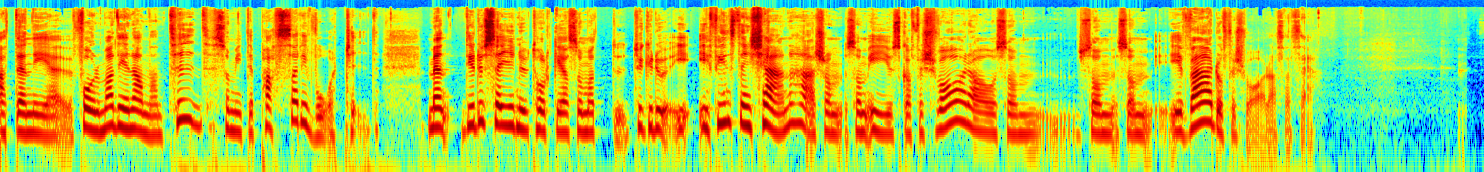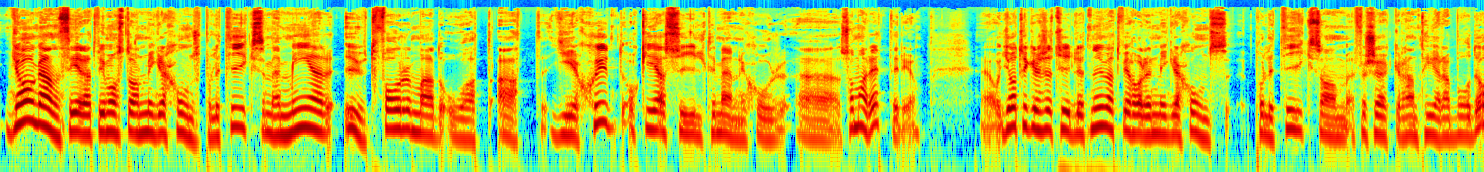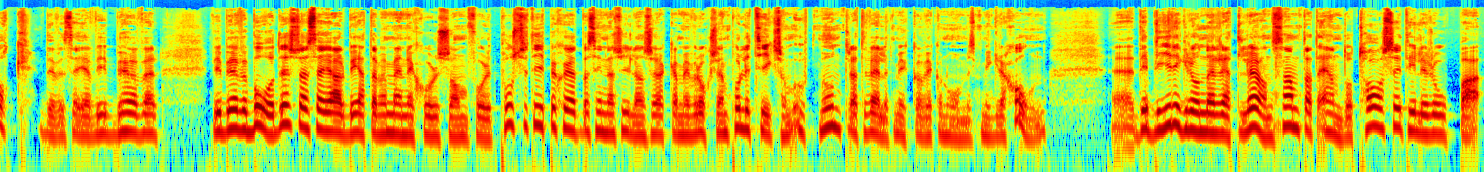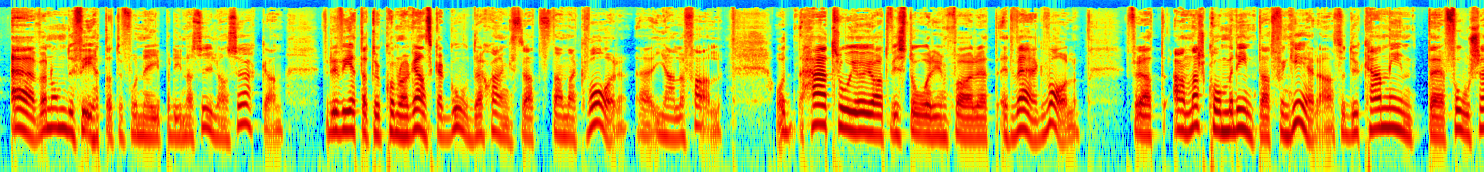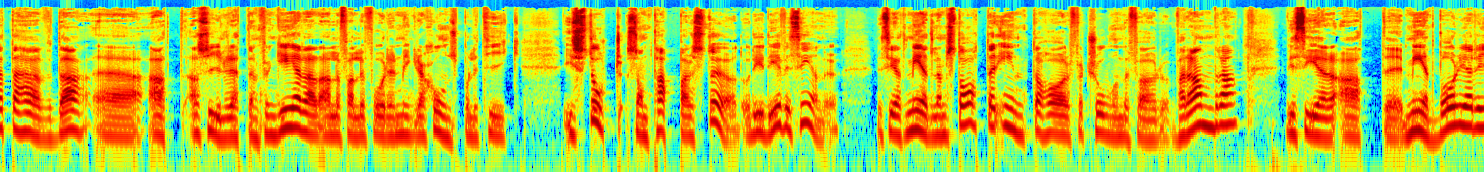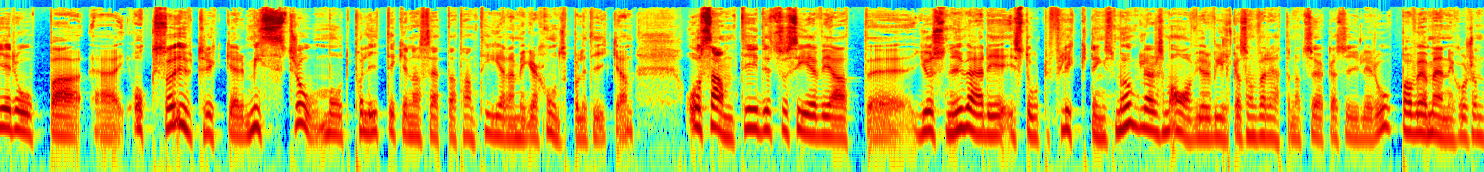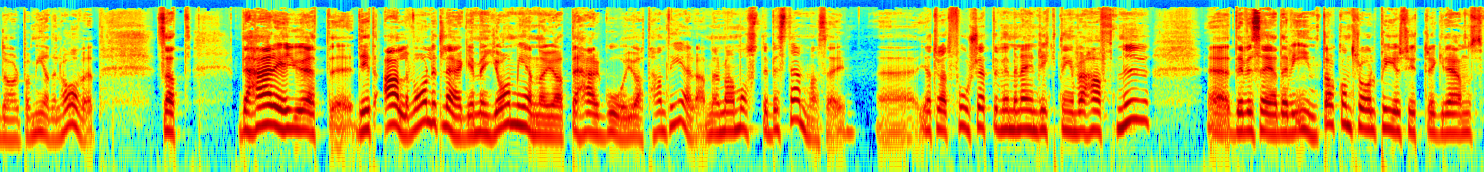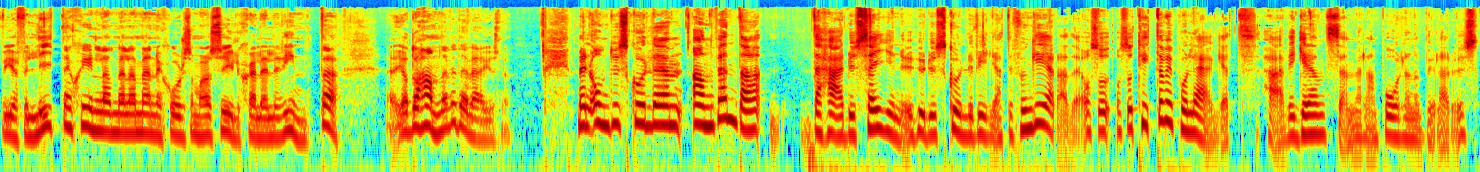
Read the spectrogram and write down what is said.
Att den är formad i en annan tid som inte passar i vår tid. Men det du säger nu tolkar jag som att, tycker du, finns det en kärna här som, som EU ska försvara och som, som, som är värd att försvara så att säga? Jag anser att vi måste ha en migrationspolitik som är mer utformad åt att ge skydd och ge asyl till människor eh, som har rätt till det. Eh, jag tycker det är så tydligt nu att vi har en migrations politik som försöker hantera både och. Det vill säga vi behöver vi behöver både så att säga arbeta med människor som får ett positivt besked på sin asylansökan, men vi har också en politik som uppmuntrar till väldigt mycket av ekonomisk migration. Eh, det blir i grunden rätt lönsamt att ändå ta sig till Europa även om du vet att du får nej på din asylansökan. För du vet att du kommer att ha ganska goda chanser att stanna kvar eh, i alla fall. Och här tror jag att vi står inför ett, ett vägval. För att annars kommer det inte att fungera. Alltså du kan inte fortsätta hävda eh, att asylrätten fungerar, i alla fall du får en migrationspolitik i stort som tappar stöd. Och det är det vi ser nu. Vi ser att medlemsstater inte har förtroende för varandra. Vi ser att eh, medborgare i Europa eh, också uttrycker misstro mot politikernas sätt att hantera migrationspolitiken. Och samtidigt så ser vi att eh, just nu är det i stort flyktingsmugglare som avgör vilka som får rätten att söka asyl i Europa vi har människor som dör på Medelhavet. Så att det här är ju ett, det är ett allvarligt läge men jag menar ju att det här går ju att hantera men man måste bestämma sig. Eh, jag tror att fortsätter vi med den inriktningen vi har haft nu eh, det vill säga där vi inte har kontroll på EUs yttre gräns, vi gör för liten skillnad mellan människor som har asylskäl eller inte. Eh, ja, då hamnar vi där vi är just nu. Men om du skulle använda det här du säger nu, hur du skulle vilja att det fungerade och så, och så tittar vi på läget här vid gränsen mellan Polen och Belarus.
